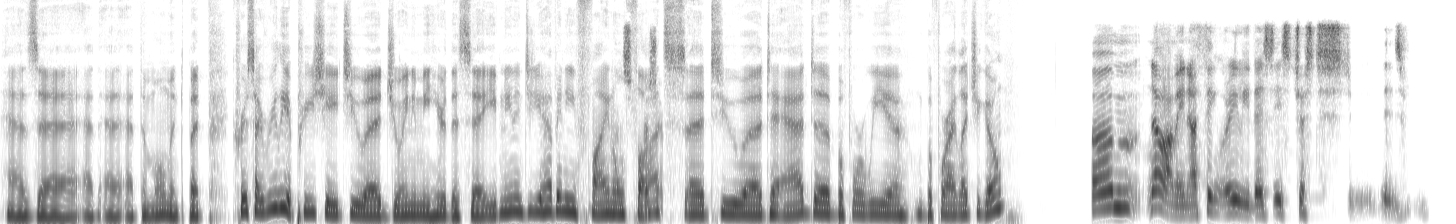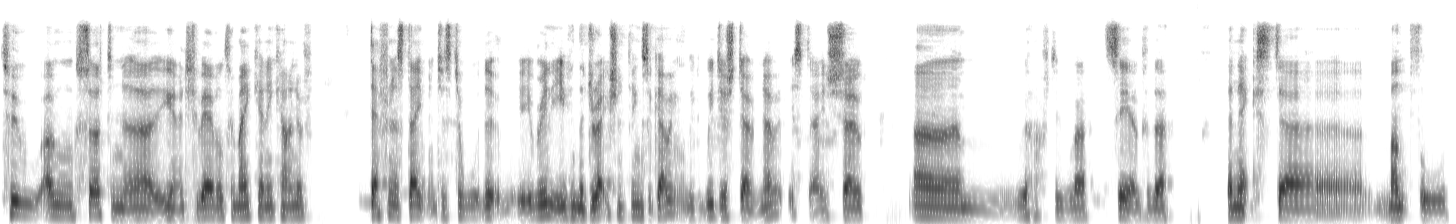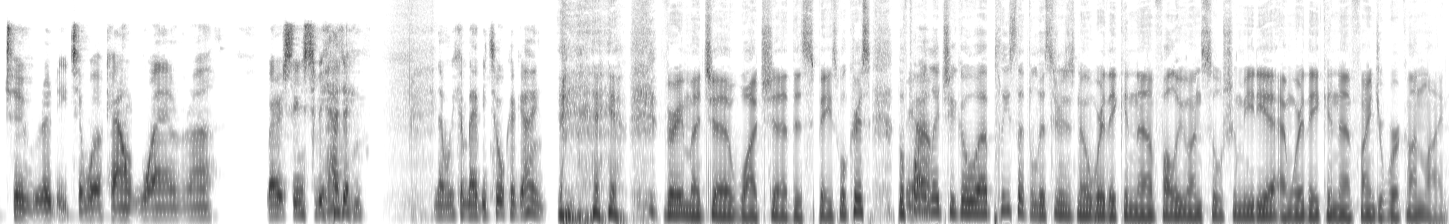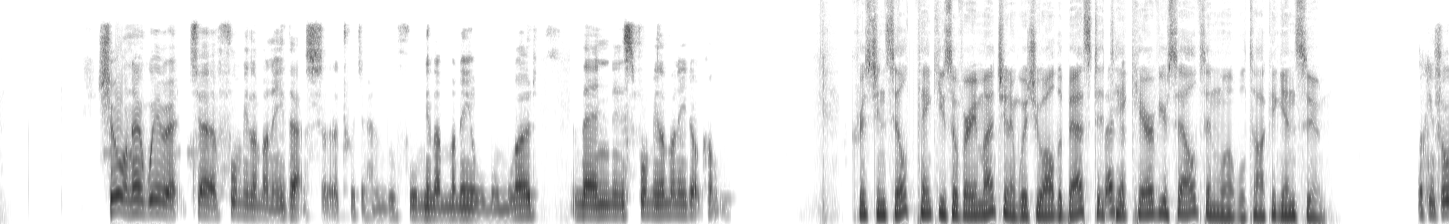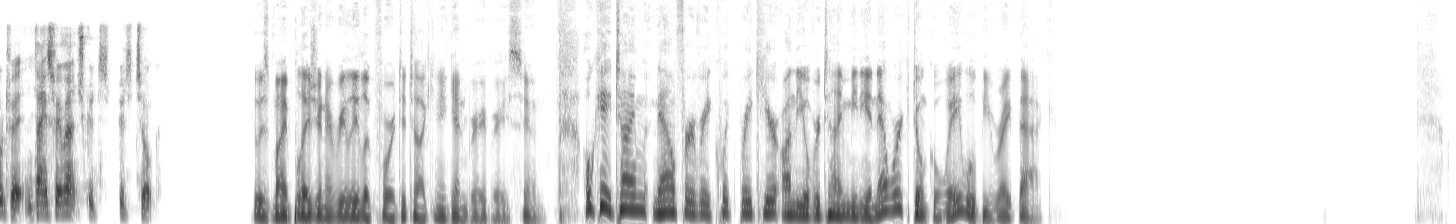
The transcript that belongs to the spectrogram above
has uh, at, at the moment. But Chris, I really appreciate you uh, joining me here this uh, evening. And do you have any final That's thoughts uh, to uh, to add uh, before we before I let you go? Um, no, I mean, I think really this is just it's too uncertain, you know, to be able to make any kind of definite statement as to the, really even the direction things are going. We, we just don't know at this stage. So um, we'll have to see over the the next uh, month or two, really, to work out where uh, where it seems to be heading. And then we can maybe talk again. Very much uh, watch uh, this space. Well, Chris, before yeah. I let you go, uh, please let the listeners know where they can uh, follow you on social media and where they can find your work online. Sure. No, we're at Formula Money. That's Twitter handle, Formula Money, all one word. And then it's formulamoney.com. Christian Sylt, thank you so very much, and I wish you all the best. Pleasure. Take care of yourselves, and we'll, we'll talk again soon. Looking forward to it, and thanks very much. Good, good to talk. It was my pleasure, and I really look forward to talking again very, very soon. Okay, time now for a very quick break here on the Overtime Media Network. Don't go away. We'll be right back.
